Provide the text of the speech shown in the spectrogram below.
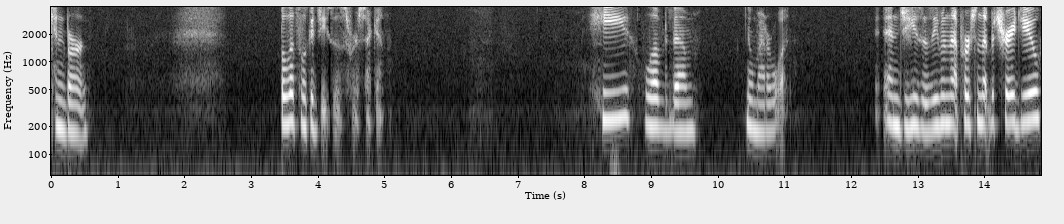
can burn. But let's look at Jesus for a second. He loved them no matter what. And Jesus, even that person that betrayed you,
